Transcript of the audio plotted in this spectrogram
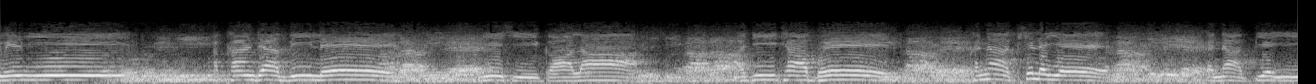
တွင်မြည်အခန္ဓာသည်လေ ရေရှိကာလအကြည်ထဘေခဏဖြစ်လျက်ခဏပြည့်ဤ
